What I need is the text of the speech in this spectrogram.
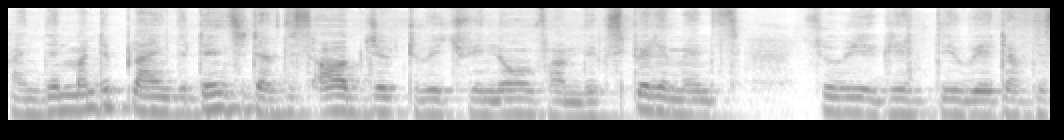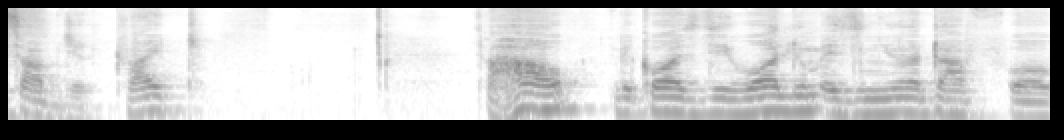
and then multiplying the density of this object which we know from the experiments so we get the weight of this object right? So how? Because the volume is in unit of uh,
